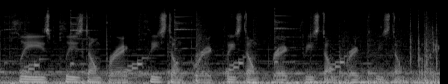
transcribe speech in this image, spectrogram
Please, please, please, don't break. Please don't break. Please don't break. Please don't break. Please don't break.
